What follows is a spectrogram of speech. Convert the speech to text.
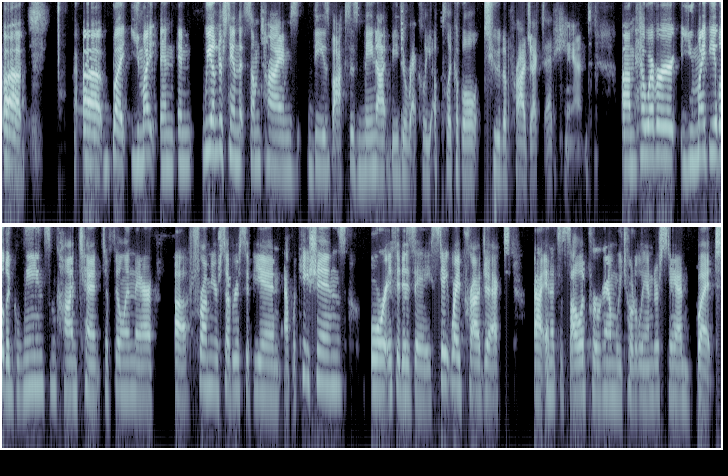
Uh, uh, but you might, and, and we understand that sometimes these boxes may not be directly applicable to the project at hand. Um, however, you might be able to glean some content to fill in there uh, from your subrecipient applications, or if it is a statewide project, uh, and it's a solid program. We totally understand, but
